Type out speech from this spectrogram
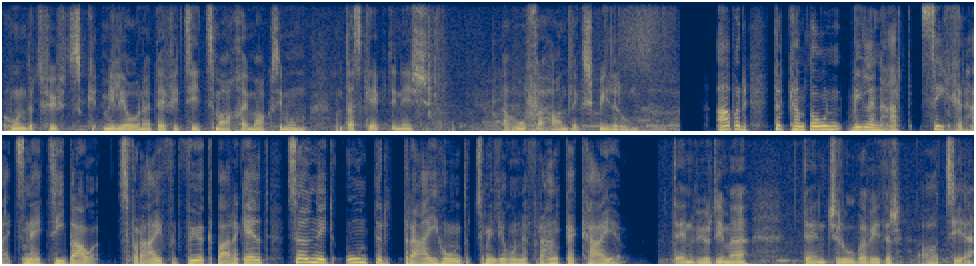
150 Millionen Defizit zu machen im Maximum. Und das gibt uns einen Haufen Handlungsspielraum. Aber der Kanton will eine Art Sicherheitsnetz einbauen. Das frei verfügbare Geld soll nicht unter 300 Millionen Franken fallen. Dann würde man dann die Schrauben wieder anziehen.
